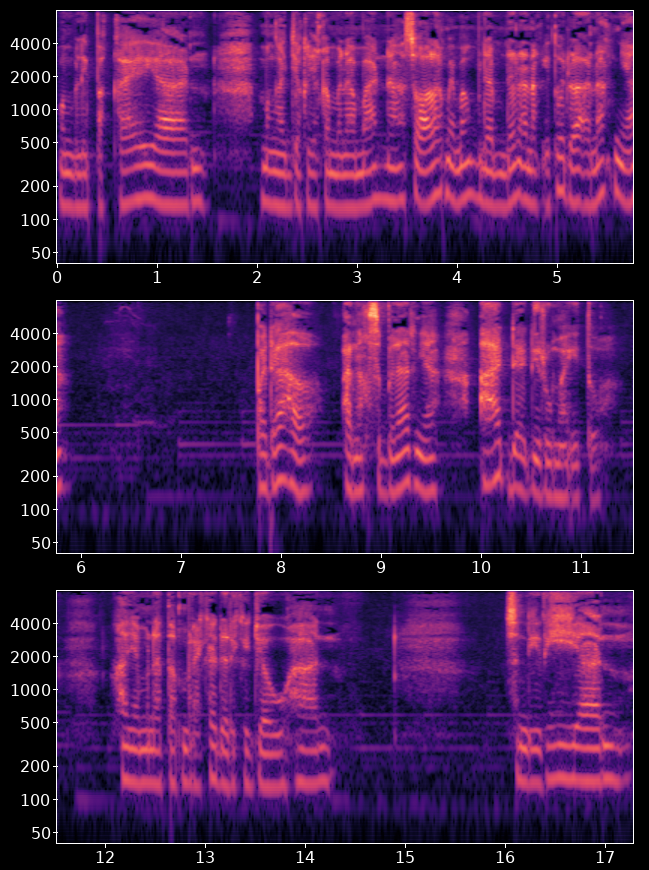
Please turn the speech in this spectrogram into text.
membeli pakaian, mengajaknya ke mana-mana, seolah memang benar-benar anak itu adalah anaknya. Padahal anak sebenarnya ada di rumah itu hanya menatap mereka dari kejauhan, sendirian,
